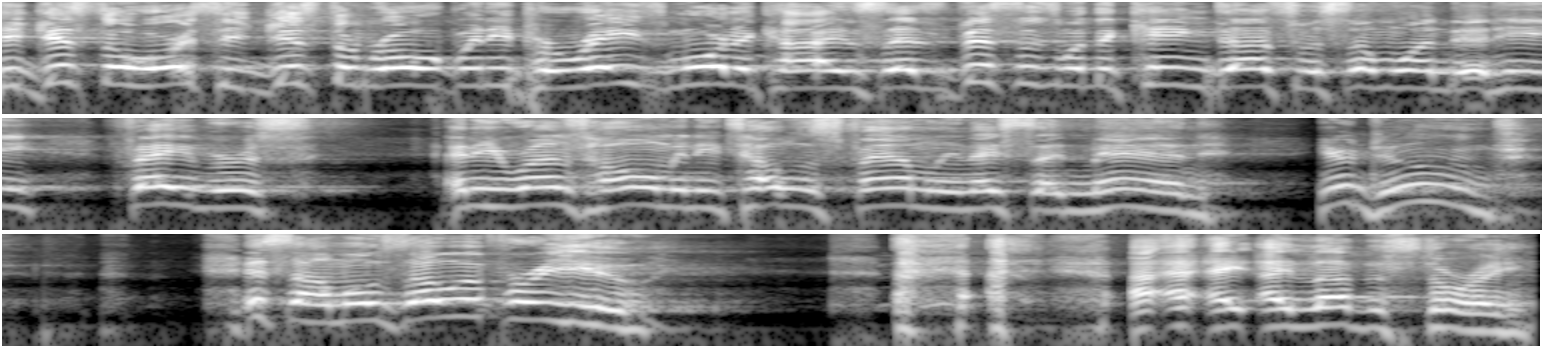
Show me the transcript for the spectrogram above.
He gets the horse, he gets the robe, and he parades Mordecai and says, "This is what the king does for someone that he favors." And he runs home and he tells his family, and they said, "Man, you're doomed. It's almost over for you." I, I, I love the story.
